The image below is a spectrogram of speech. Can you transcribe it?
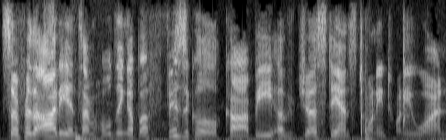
so for the audience, I'm holding up a physical copy of Just Dance 2021,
